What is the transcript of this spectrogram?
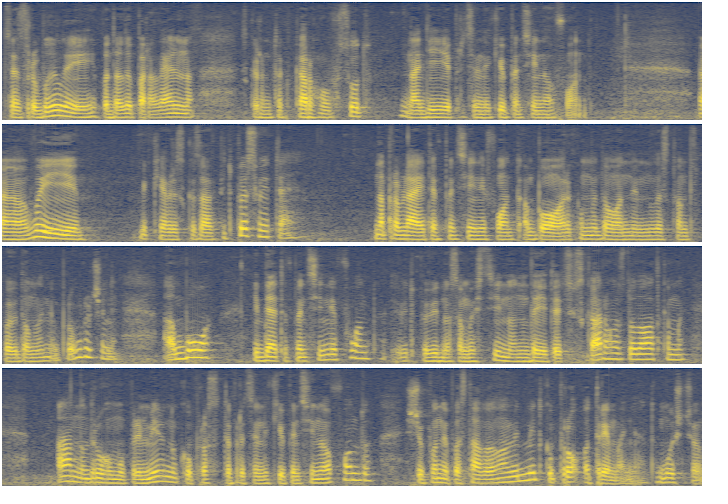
це зробили і подали паралельно, скажімо так, скаргу в суд на дії працівників пенсійного фонду. Е, Ви її, як я вже сказав, підписуєте, направляєте в пенсійний фонд або рекомендованим листом з повідомленням про вручення, або йдете в пенсійний фонд, відповідно самостійно надаєте цю скаргу з додатками, а на другому примірнику просите працівників пенсійного фонду, щоб вони поставили вам відмітку про отримання, тому що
